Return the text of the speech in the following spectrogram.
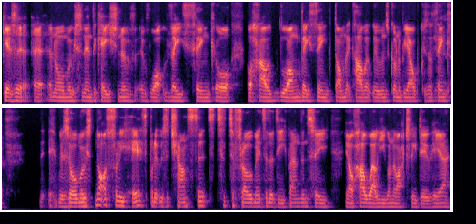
gives it a, an almost an indication of, of what they think or or how long they think Dominic Calvert Lewin's going to be out. Because I yeah. think it was almost not a free hit, but it was a chance to, to, to throw him into the deep end and see, you know, how well you're going to actually do here.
